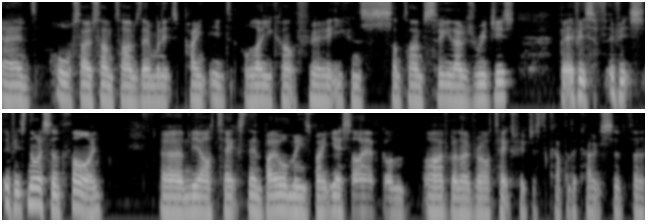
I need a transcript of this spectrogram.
and also sometimes then when it's painted although you can't feel it you can sometimes see those ridges. But if it's if it's if it's nice and fine um, the Artex then by all means mate yes I have gone I've gone over Artex with just a couple of coats of uh,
